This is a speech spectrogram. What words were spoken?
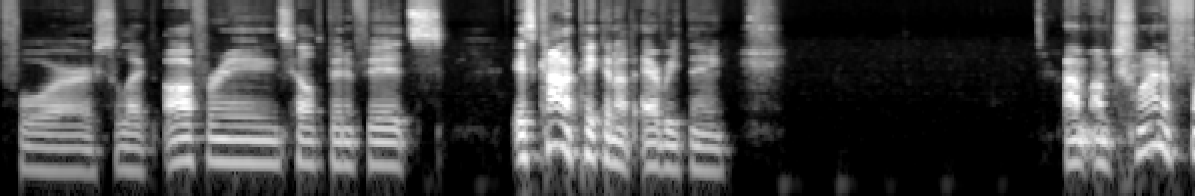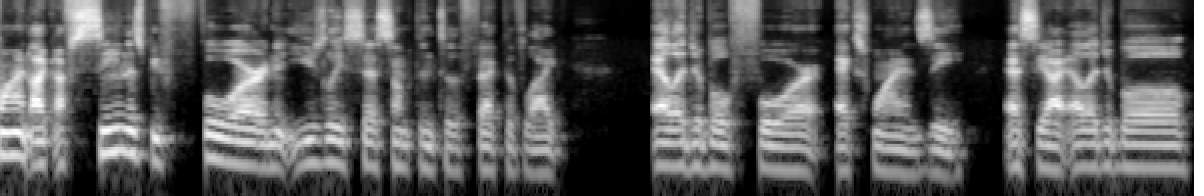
for select offerings, health benefits. It's kind of picking up everything. I'm I'm trying to find like I've seen this before, and it usually says something to the effect of like eligible for X, Y, and Z. SCI eligible,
